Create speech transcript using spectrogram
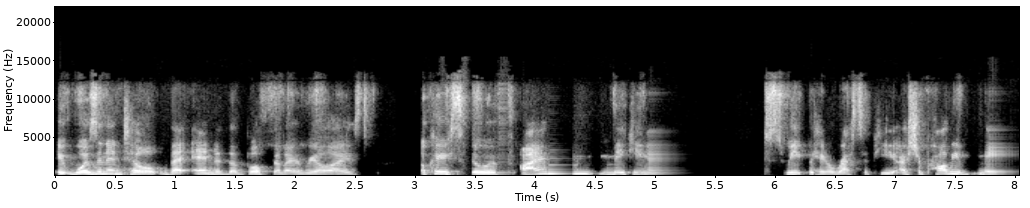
it wasn't until the end of the book that I realized, okay, so if I'm making a sweet potato recipe, I should probably make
